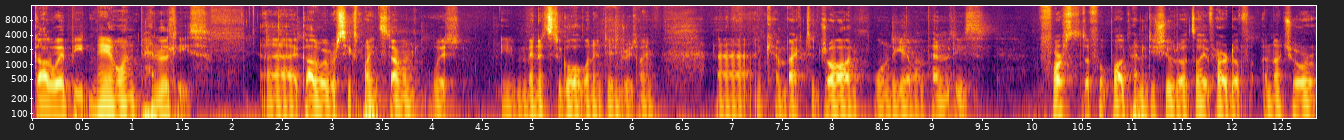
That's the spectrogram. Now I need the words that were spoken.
Galway beat Mayo on penalties. Uh, Galway were six points down with even minutes to go going into injury time, uh, and came back to draw and won the game on penalties. First of the football penalty shootouts I've heard of. I'm not sure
